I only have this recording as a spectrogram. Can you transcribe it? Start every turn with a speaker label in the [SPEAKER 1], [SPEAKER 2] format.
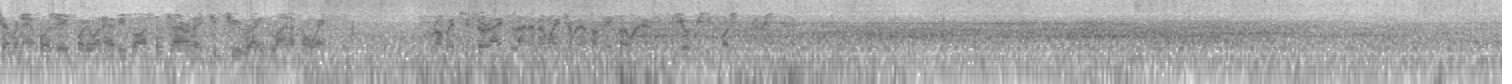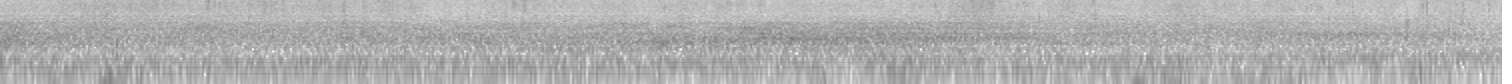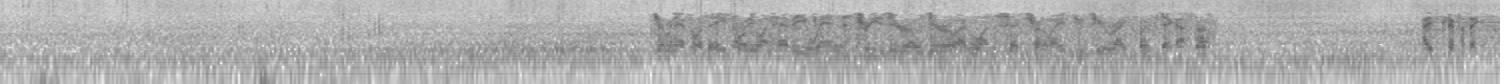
[SPEAKER 1] German Air Force 841 Heavy, Boston Tower, runway 22 right, line up and wait.
[SPEAKER 2] Runway 22 right, line up and wait, 841 Heavy, POV 43.
[SPEAKER 1] German Air Force 841 Heavy, wind 300 at 16, runway 22 right, clear for takeoff.
[SPEAKER 2] Ice clear for takeoff.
